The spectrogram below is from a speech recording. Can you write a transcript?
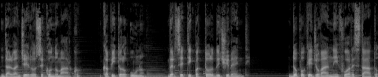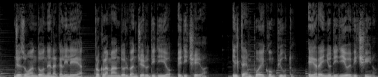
Dal Vangelo secondo Marco, capitolo 1, versetti 14-20. Dopo che Giovanni fu arrestato, Gesù andò nella Galilea proclamando il Vangelo di Dio e diceva, Il tempo è compiuto e il regno di Dio è vicino,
